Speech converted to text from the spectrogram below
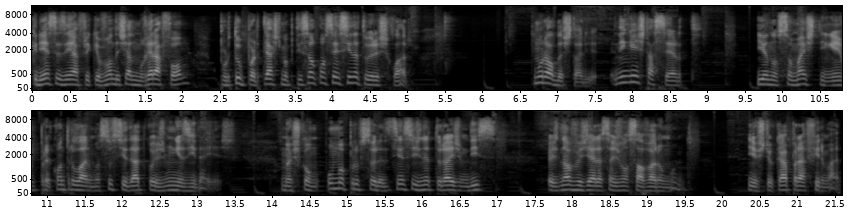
crianças em África vão deixar de morrer à fome por tu partilhaste uma petição com 100 assinaturas, claro. Moral da história: ninguém está certo e eu não sou mais ninguém para controlar uma sociedade com as minhas ideias. Mas, como uma professora de Ciências Naturais me disse, as novas gerações vão salvar o mundo. E eu estou cá para afirmar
